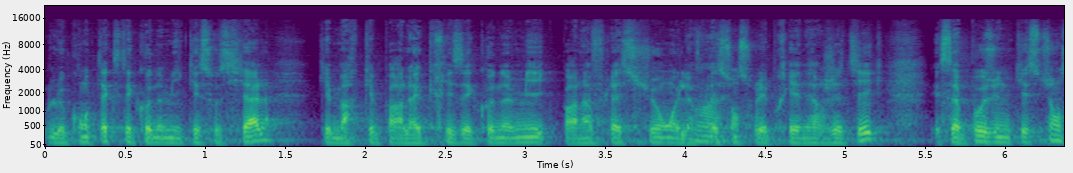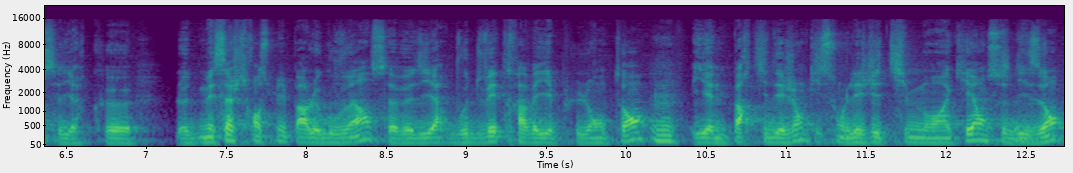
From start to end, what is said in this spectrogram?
le contexte économique et social, qui est marqué par la crise économique, par l'inflation et l'inflation sur les prix énergétiques. Et ça pose une question, c'est-à-dire que le message transmis par le gouvernement, ça veut dire vous devez travailler plus longtemps. Mm. il y a une partie des gens qui sont légitimement inquiets en se disant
